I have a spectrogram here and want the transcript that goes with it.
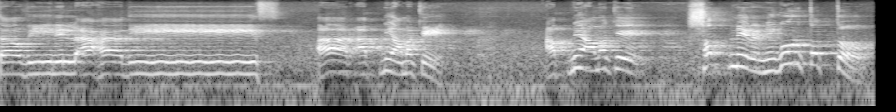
তাওয়িলিল আহাদিস। আর আপনি আমাকে আপনি আমাকে স্বপ্নের নিগুড় তত্ত্ব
